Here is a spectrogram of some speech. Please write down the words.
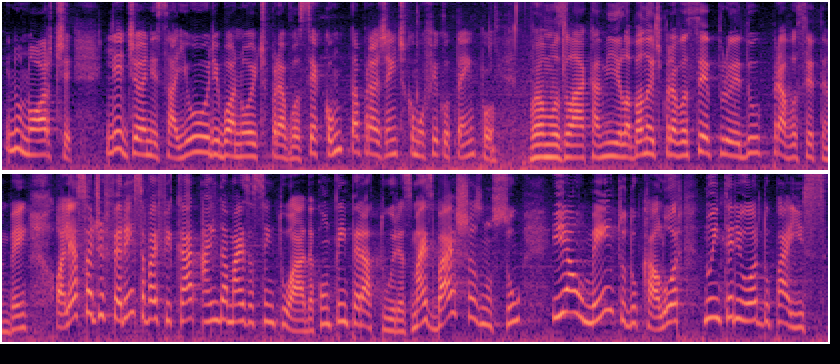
e no norte. Lidiane Sayuri, boa noite para você. Conta pra gente como fica o tempo. Vamos lá, Camila. Boa noite para você, pro Edu, para você também. Olha, essa diferença vai ficar ainda mais acentuada, com temperaturas mais baixas no sul e aumento do calor no interior do país.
